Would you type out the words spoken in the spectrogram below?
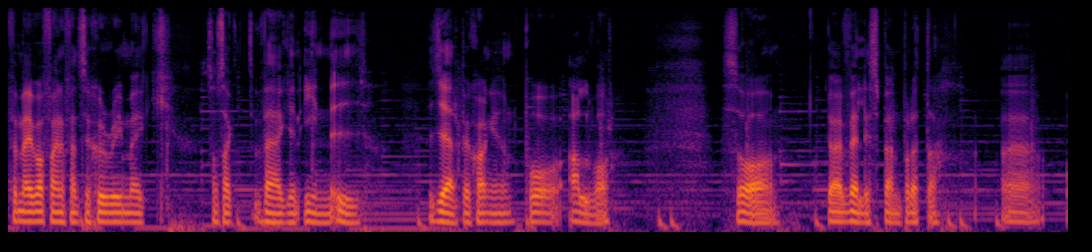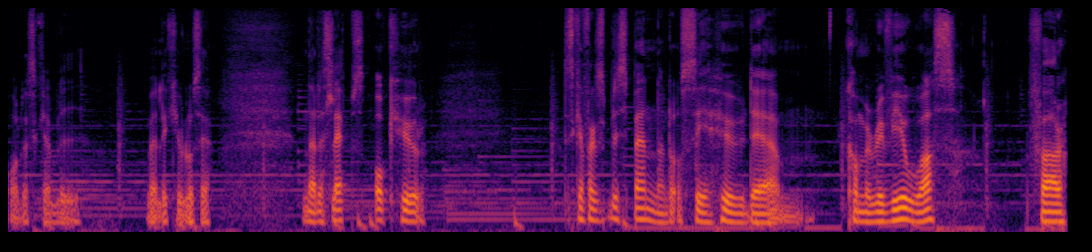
för mig var Final Fantasy 7 Remake som sagt vägen in i JRP-genren på allvar. Så jag är väldigt spänd på detta. Uh, och det ska bli väldigt kul att se när det släpps och hur det ska faktiskt bli spännande att se hur det mm, kommer reviewas. För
